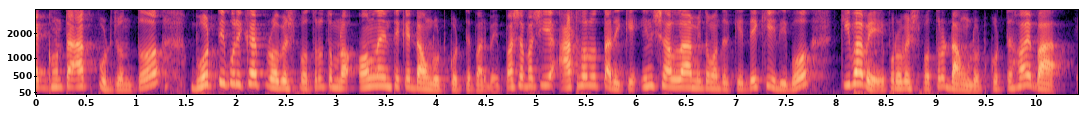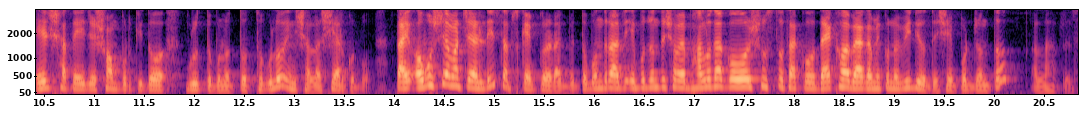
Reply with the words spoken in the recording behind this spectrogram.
এক ঘণ্টা আগ পর্যন্ত ভর্তি পরীক্ষার প্রবেশপত্র তোমরা অনলাইন থেকে ডাউনলোড করতে পারবে। পাশাপাশি আঠারো তারিখে ইনশাল্লাহ আমি তোমাদেরকে দেখিয়ে দিব কীভাবে প্রবেশপত্র ডাউনলোড করতে হয় বা এর সাথে যে সম্পর্কিত গুরুত্বপূর্ণ তথ্যগুলো ইনশাল্লাহ শেয়ার করব। তাই অবশ্যই আমার চ্যানেলটি সাবস্ক্রাইব করে রাখবে। তো বন্ধুরা, আজ এ পর্যন্ত সবাই ভালো থাকো, সুস্থ থাকো। দেখা হবে আগামী কোনো ভিডিওতে। সে পর্যন্ত আল্লাহ হাফিজ।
